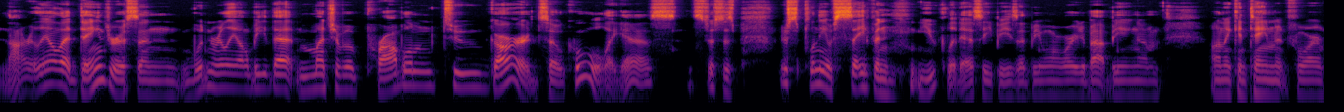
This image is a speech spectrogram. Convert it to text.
not really all that dangerous and wouldn't really all be that much of a problem to guard. So cool, I guess. It's just as there's plenty of safe and Euclid SCPs I'd be more worried about being um on a containment for.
